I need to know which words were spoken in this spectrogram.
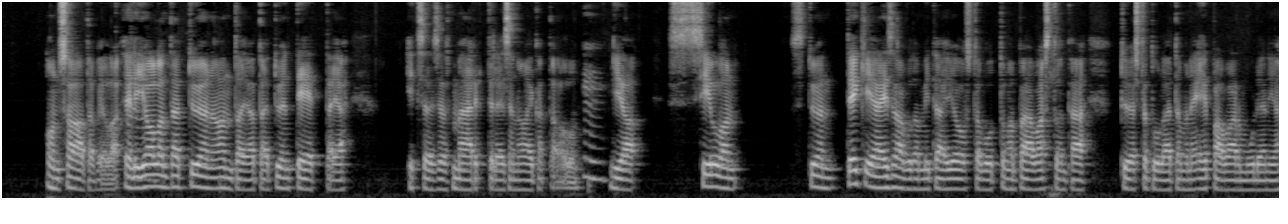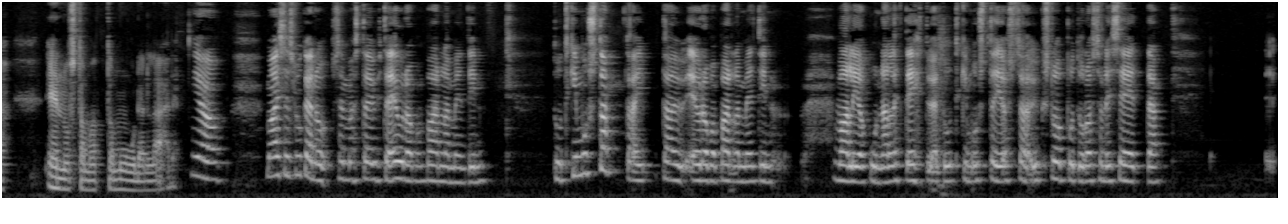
on saatavilla. Eli jolloin tämä työnantaja tai työn teettäjä itse asiassa määrittelee sen aikataulun. Mm. Ja silloin työntekijä ei saavuta mitään joustavuutta, vaan päinvastoin tämä työstä tulee tämmöinen epävarmuuden ja ennustamattomuuden lähde. Joo. Mä olisin lukenut semmoista yhtä Euroopan parlamentin tutkimusta tai, tai Euroopan parlamentin valiokunnalle tehtyä tutkimusta, jossa yksi lopputulos oli se, että,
